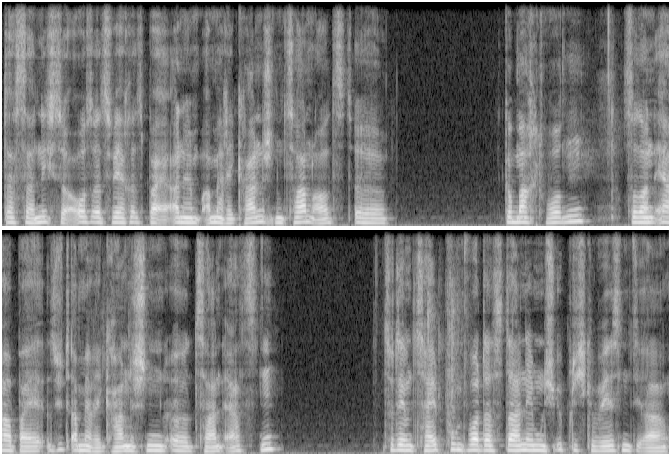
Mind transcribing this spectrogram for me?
das sah nicht so aus, als wäre es bei einem amerikanischen Zahnarzt äh, gemacht worden, sondern eher bei südamerikanischen äh, Zahnärzten. Zu dem Zeitpunkt war das da nämlich üblich gewesen, ja,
